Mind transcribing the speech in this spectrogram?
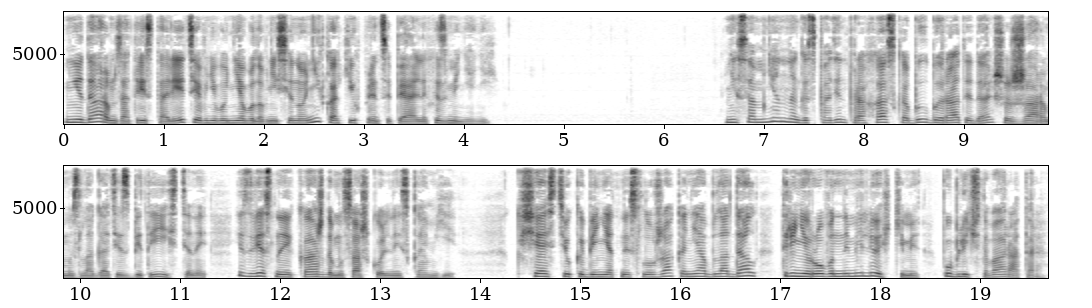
Недаром за три столетия в него не было внесено никаких принципиальных изменений. Несомненно, господин Прохаска был бы рад и дальше с жаром излагать избитые истины, известные каждому со школьной скамьи — к счастью, кабинетный служака не обладал тренированными легкими публичного оратора.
